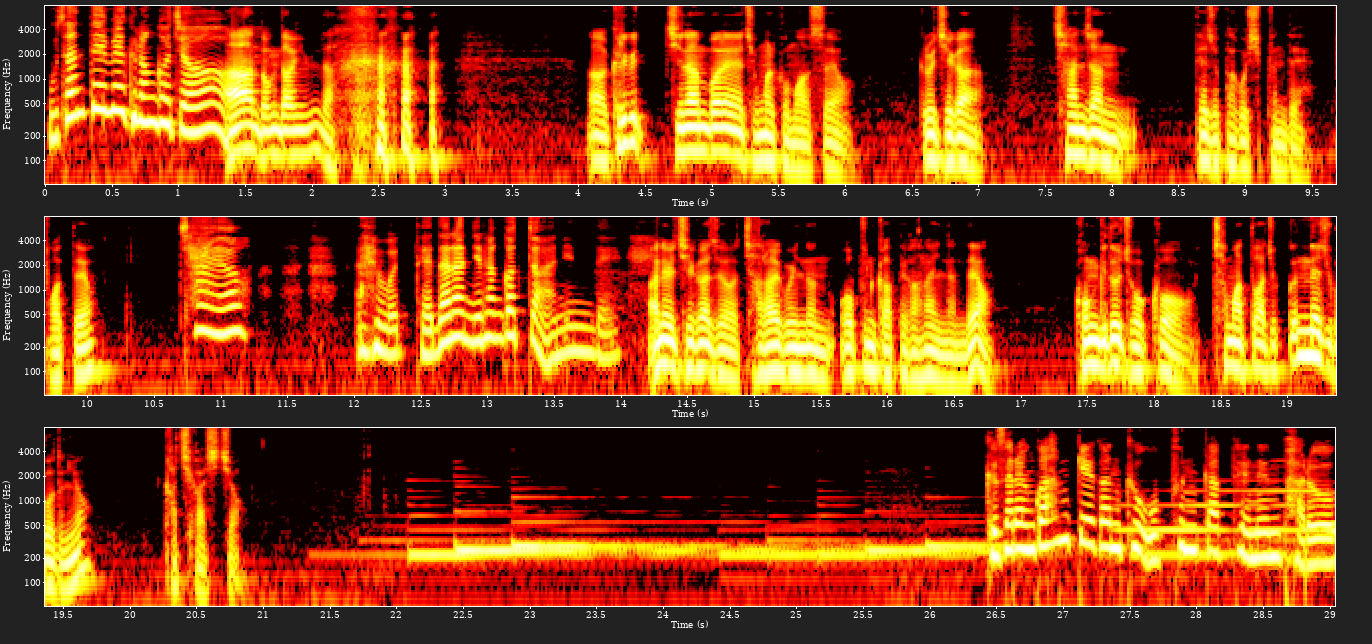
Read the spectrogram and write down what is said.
우산 때문에 그런 거죠. 아, 농담입니다. 어, 그리고 지난번에 정말 고마웠어요. 그리고 제가 차 한 잔 대접하고 싶은데 어때요? 차요? 아니, 뭐 대단한 일 한 것도 아닌데. 아니요, 제가 저 잘 알고 있는 오픈 카페가 하나 있는데요. 공기도 좋고 차 맛도 아주 끝내주거든요. 같이 가시죠. 그 사람과 함께 간 그 오픈 카페는 바로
